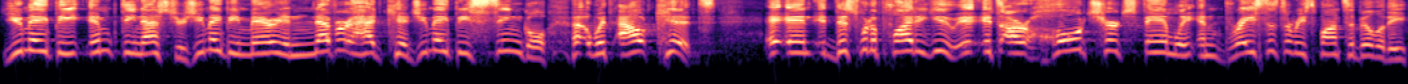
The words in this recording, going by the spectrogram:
You may be empty nesters, you may be married and never had kids, you may be single uh, without kids. And this would apply to you. It's our whole church family embraces the responsibility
